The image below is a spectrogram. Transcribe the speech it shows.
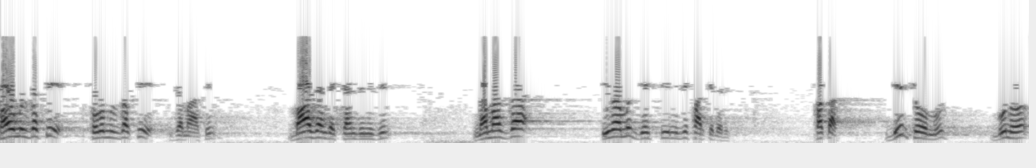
Sağımızdaki, solumuzdaki cemaatin, bazen de kendimizin namazda imamı geçtiğimizi fark ederiz. Fakat birçoğumuz bunu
